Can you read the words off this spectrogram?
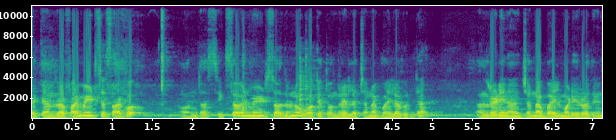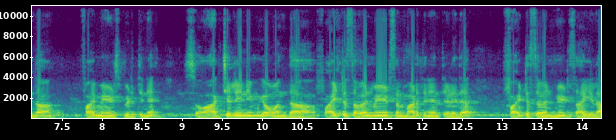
ಯಾಕೆಂದರೆ ಫೈವ್ ಮಿನಿಟ್ಸೇ ಸಾಕು. ಒಂದು ಸಿಕ್ಸ್ ಸೆವೆನ್ ಮಿನಿಟ್ಸ್ ಆದ್ರೂ ಓಕೆ ತೊಂದರೆ ಇಲ್ಲ, ಚೆನ್ನಾಗಿ ಬಯಲಾಗುತ್ತೆ ಆಲ್ರೆಡಿ ನಾನು ಚೆನ್ನಾಗಿ ಬಾಯ್ಲ್ ಮಾಡಿರೋದ್ರಿಂದ ಫೈವ್ ಮಿನಿಟ್ಸ್ ಬಿಡ್ತೀನಿ. ಸೊ ಆ್ಯಕ್ಚುಲಿ ನಿಮಗೆ ಒಂದು ಫೈವ್ ಟು ಸೆವೆನ್ ಮಿನಿಟ್ಸಲ್ಲಿ ಮಾಡ್ತೀನಿ ಅಂತ ಹೇಳಿದೆ. ಫೈವ್ ಟು ಸೆವೆನ್ ಮಿನಿಟ್ಸ್ ಆಗಿಲ್ಲ.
